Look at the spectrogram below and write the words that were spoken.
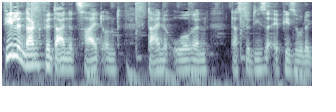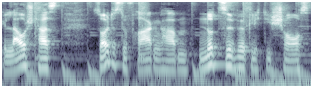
Vielen Dank für deine Zeit und deine Ohren, dass du dieser Episode gelauscht hast. Solltest du Fragen haben, nutze wirklich die Chance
